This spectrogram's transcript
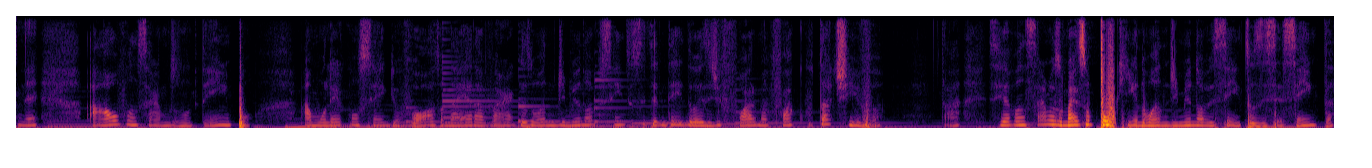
Né? Ao avançarmos no tempo, a mulher consegue o voto na era Vargas no ano de 1932 de forma facultativa. Tá? Se avançarmos mais um pouquinho no ano de 1960,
